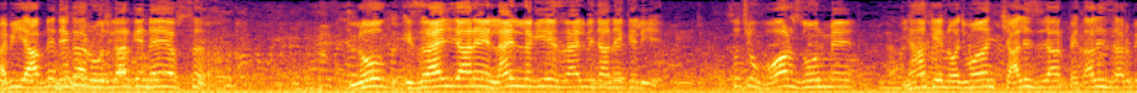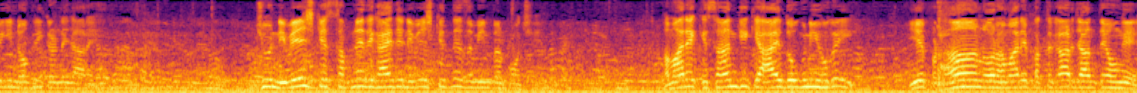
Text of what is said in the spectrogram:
अभी आपने देखा, रोज़गार के नए अवसर। लोग इसराइल जा रहे हैं, लाइन लगी है इसराइल में जाने के लिए। सोचो वॉर जोन में यहाँ के नौजवान चालीस हज़ार, पैंतालीस हज़ार रुपये की नौकरी करने जा रहे हैं। जो निवेश के सपने दिखाए थे, निवेश कितने ज़मीन पर पहुँचे? हमारे किसान की क्या आय दोगुनी हो गई? ये प्रधान और हमारे पत्रकार जानते होंगे,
